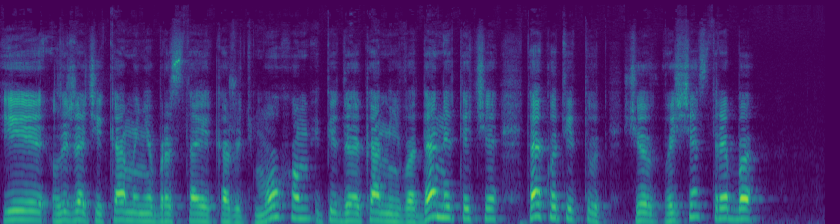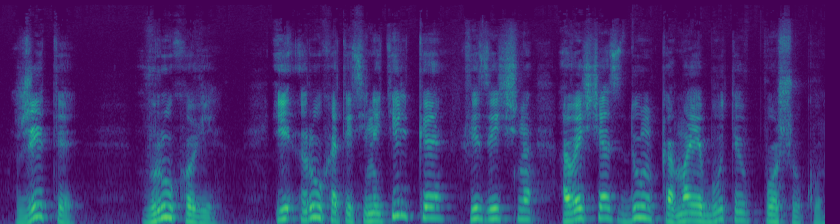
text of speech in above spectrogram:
і лежачий камінь обростає, кажуть, мохом, і під камінь вода не тече. Так от і тут, що весь час треба жити в рухові. І рухатись не тільки фізично, а весь час думка має бути в пошуку.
